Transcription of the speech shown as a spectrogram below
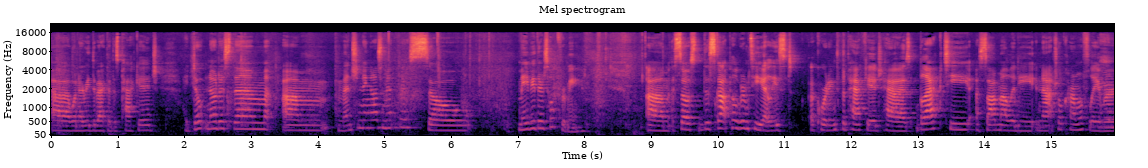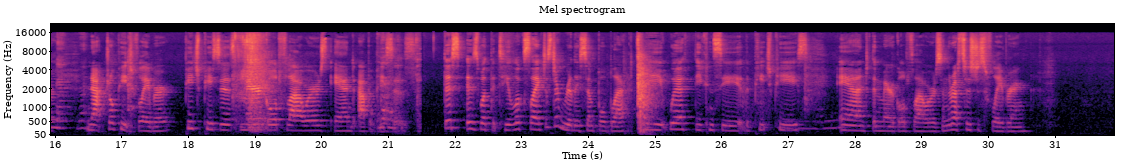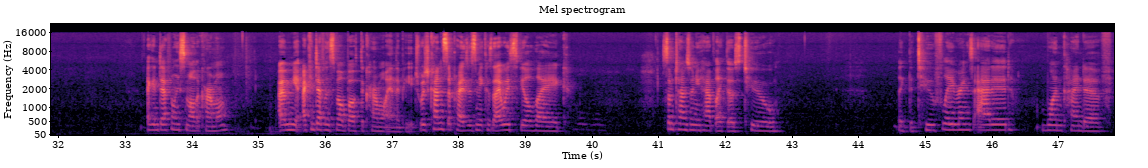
uh, when I read the back of this package, I don't notice them um, mentioning osmanthus, so maybe there's hope for me. Um, so the Scott Pilgrim tea, at least according to the package, has black tea, Assam melody, natural caramel flavor, natural peach flavor, peach pieces, marigold flowers, and apple pieces. This is what the tea looks like, just a really simple black tea with, you can see the peach piece and the marigold flowers, and the rest is just flavoring. I can definitely smell the caramel. I mean, I can definitely smell both the caramel and the peach, which kind of surprises me because I always feel like sometimes when you have like those two, like the two flavorings added, one kind of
